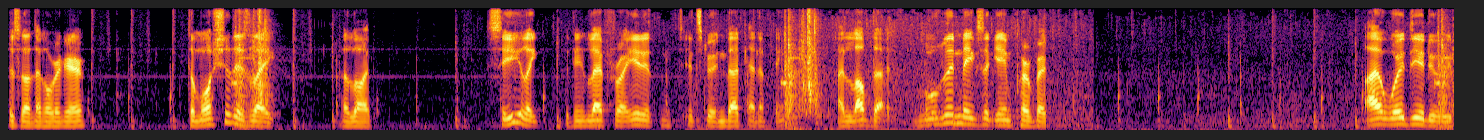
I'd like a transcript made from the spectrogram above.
There's nothing over here. The motion is like a lot. See, like between left, right, it, it's doing that kind of thing. I love that. Movement makes the game perfect. I with you, dude.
